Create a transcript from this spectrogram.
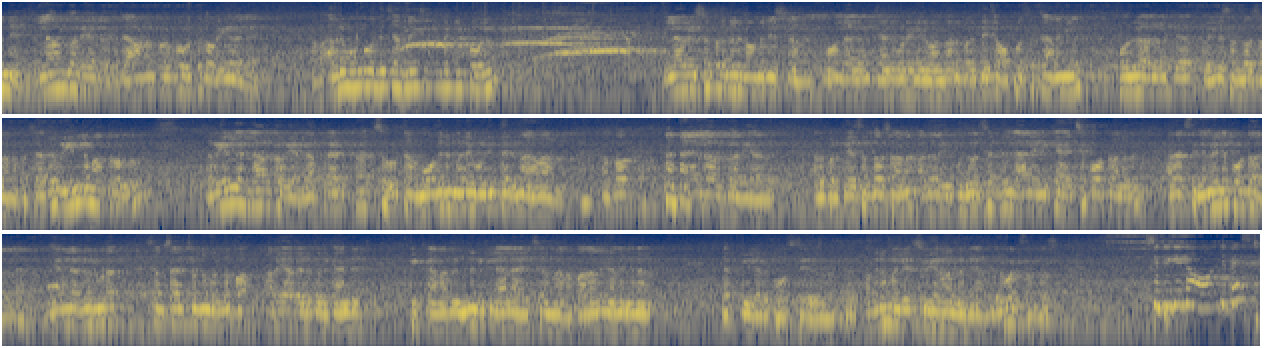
പിന്നെ എല്ലാവർക്കും അറിയാലോ രാവണ രാവണപ്രഭു വിട്ട് തുടങ്ങിയതല്ലേ? അപ്പൊ അതിനു മുമ്പ് ഒന്ന് ചന്ദ്രിച്ചിട്ടുണ്ടെങ്കിൽ പോലും എല്ലാവരും ഇഷ്ടപ്പെടുന്ന ഒരു കോമ്പിനേഷനാണ് മോഹൻലാലും ഞാനും കൂടി ഇങ്ങനെ വന്നത്. പ്രത്യേകിച്ച് ഓപ്പോസിറ്റ് ആണെങ്കിൽ പൊതുവെ ആളുകൾക്ക് വലിയ സന്തോഷമാണ്. പക്ഷെ അത് റീലിന് മാത്രമേ ഉള്ളൂ. റിയലിൽ എല്ലാവർക്കും അറിയാം അത്ര അടുത്ത സുഹൃത്താണ്. മോതിരം വരെ ഊരി തരുന്ന ആളാണ്. അപ്പോൾ എല്ലാവർക്കും അറിയാം അത്. പ്രത്യേക സന്തോഷമാണ്. അത് ഈ പുതുവത്സരത്തിൽ ലാൽ എനിക്ക് അയച്ച ഫോട്ടോ ആണത്. അത് ആ സിനിമയിലെ ഫോട്ടോ അല്ല. ഞങ്ങൾ രണ്ടുപേരും കൂടെ സംസാരിച്ചുകൊണ്ട് നിന്നപ്പോൾ അറിയാതെ എടുത്തൊരു കാൻഡിഡ് പിക്കാണ് അത് ഇന്ന് എനിക്ക് ലാൽ അയച്ചു തന്നാണ്. അപ്പോൾ അതാണ് ഞാൻ അങ്ങനെ എഫ് അത് പോസ്റ്റ് ചെയ്തത്. അതിനും വലിയ സ്വീകരണം തന്നെയാണ്. ഒരുപാട് സന്തോഷം. All the best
